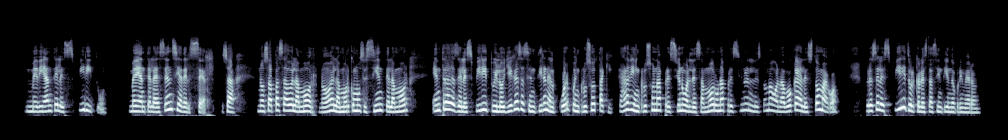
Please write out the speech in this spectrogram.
mediante el espíritu, mediante la esencia del ser. O sea, nos ha pasado el amor, ¿no? El amor, cómo se siente, el amor entra desde el espíritu y lo llegas a sentir en el cuerpo, incluso taquicardia, incluso una presión o el desamor, una presión en el estómago, en la boca del estómago. Pero es el espíritu el que lo está sintiendo primero.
